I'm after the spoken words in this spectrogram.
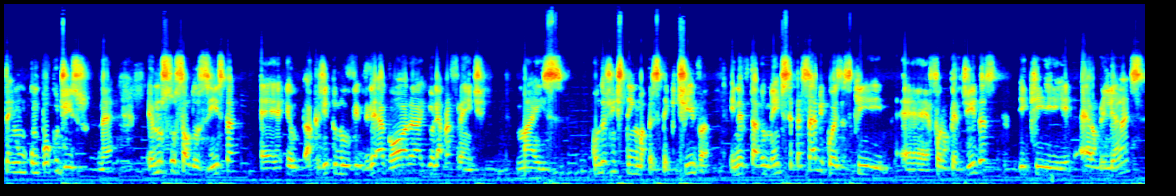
tem um, um pouco disso, né? Eu não sou saudosista, é, eu acredito no viver agora e olhar para frente, mas quando a gente tem uma perspectiva, inevitavelmente você percebe coisas que é, foram perdidas e que eram brilhantes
